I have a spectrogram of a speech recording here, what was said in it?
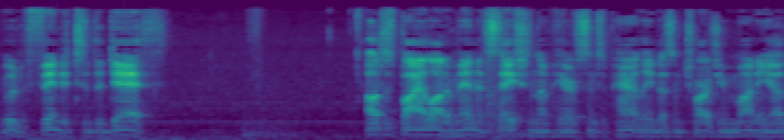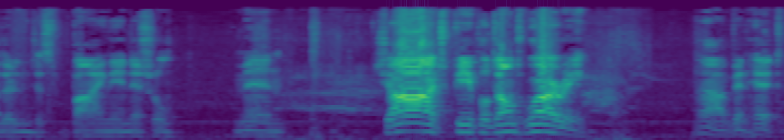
We will defend it to the death. I'll just buy a lot of men and station them here since apparently it doesn't charge you money other than just buying the initial men. Charge, people, don't worry. Ah, I've been hit.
